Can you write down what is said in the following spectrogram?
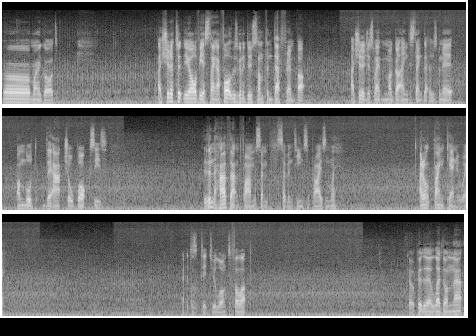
Oh my god. I should have took the obvious thing. I thought it was going to do something different, but I should have just went with my gut instinct that it was going to unload the actual boxes. They didn't have that in Farm 17, surprisingly. I don't think, anyway. It doesn't take too long to fill up. Okay, I'll put the lid on that.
